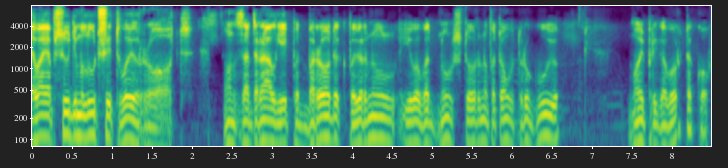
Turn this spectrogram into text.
Давай обсудим лучше твой род. Он задрал ей подбородок, повернул его в одну сторону, потом в другую. Мой приговор таков.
